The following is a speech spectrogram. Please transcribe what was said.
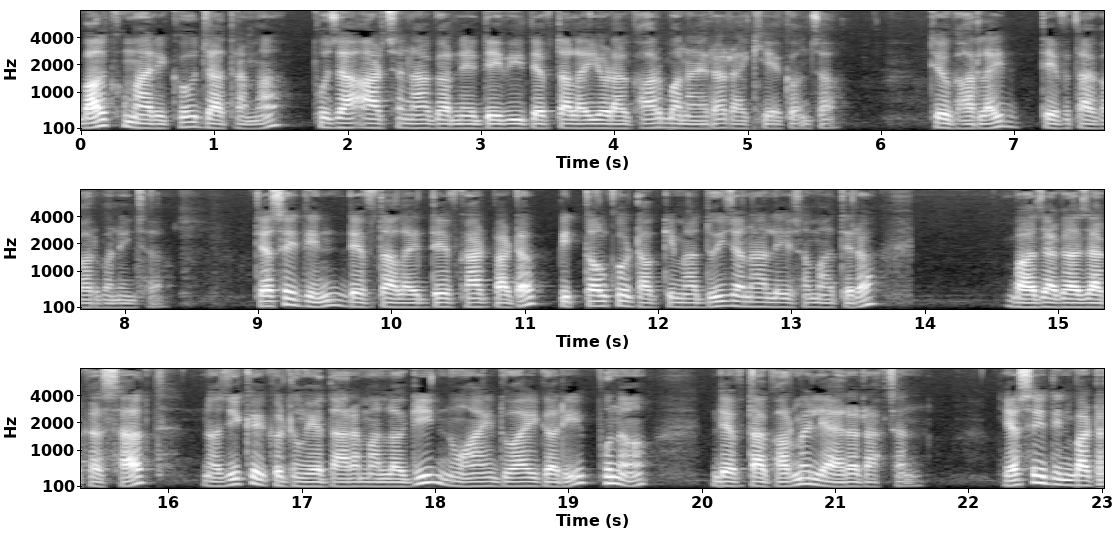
बालकुमारीको जात्रामा पूजा अर्चना गर्ने देवी देवतालाई एउटा घर बनाएर राखिएको हुन्छ। त्यो घरलाई देवता घर भनिन्छ। त्यसै दिन देवतालाई देवघाटबाट पित्तलको ढक्कीमा दुईजनाले समातेर बाजागाजाका साथ नजिकैको ढुङ्गे धारामा लगी नुहाई धुवाई गरी पुनः देवता घरमै ल्याएर राख्छन्। यसै दिनबाट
